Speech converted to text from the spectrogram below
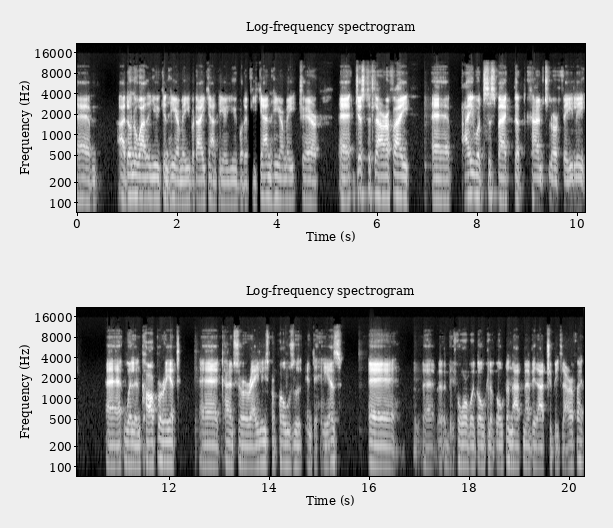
um, I don't know whether you can hear me, but I can't hear you. But if you can hear me, Chair, uh, just to clarify, uh, I would suspect that Councillor Feely uh, will incorporate uh, Councillor O'Reilly's proposal into his uh, before we go to the vote on that. Maybe that should be clarified.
